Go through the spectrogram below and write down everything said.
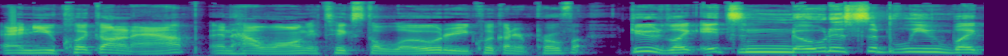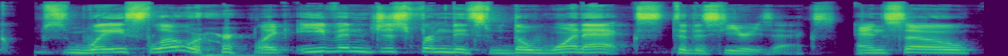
And you click on an app and how long it takes to load, or you click on your profile, dude. Like it's noticeably like way slower. like even just from this the One X to the Series X. And so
